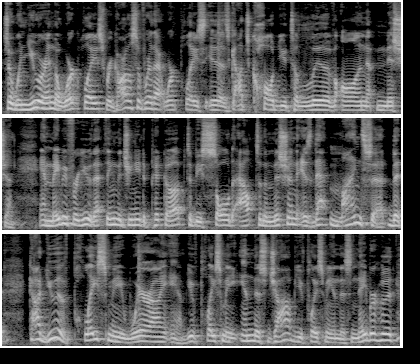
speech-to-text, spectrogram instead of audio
So when you are in the workplace, regardless of where that workplace is, God's called you to live on mission. And maybe for you, that thing that you need to pick up to be sold out to the mission is that mindset that God, you have placed me where I am. You've placed me in this job. You've placed me in this neighborhood.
